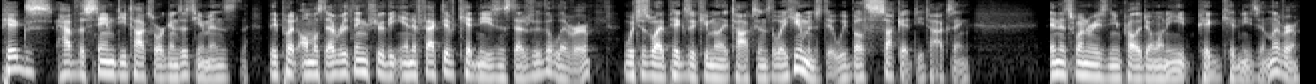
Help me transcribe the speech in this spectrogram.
pigs have the same detox organs as humans. They put almost everything through the ineffective kidneys instead of through the liver, which is why pigs accumulate toxins the way humans do. We both suck at detoxing. And it's one reason you probably don't want to eat pig kidneys and liver,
